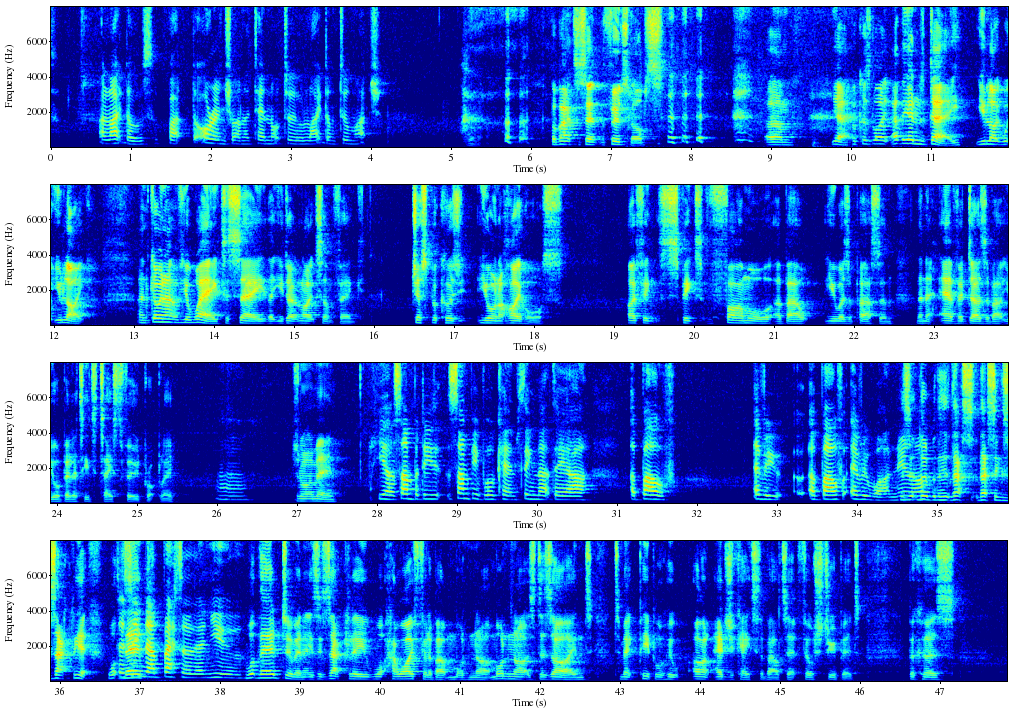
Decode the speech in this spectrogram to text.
I like those, but the orange one I tend not to like them too much. But back to the food snobs. um, yeah, because like at the end of the day, you like what you like, and going out of your way to say that you don't like something just because you're on a high horse, I think speaks far more about you as a person than it ever does about your ability to taste food properly. Mm. Do you know what I mean? Yeah, somebody, some people can think that they are above every above everyone. You Is it, know, no, but that's that's exactly it. What they think they're better than you. what they're doing is exactly what how I feel about modern art. Modern art is designed to make people who aren't educated about it feel stupid, because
